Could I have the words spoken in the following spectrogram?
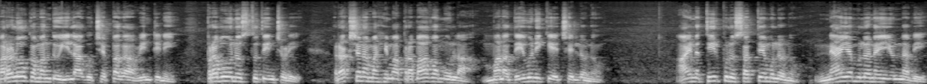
పరలోకమందు ఇలాగు చెప్పగా వింటిని ప్రభువును స్తుతించుడి. రక్షణ మహిమ ప్రభావముల మన దేవునికే చెల్లును. ఆయన తీర్పులు సత్యములను న్యాయములనై ఉన్నవి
